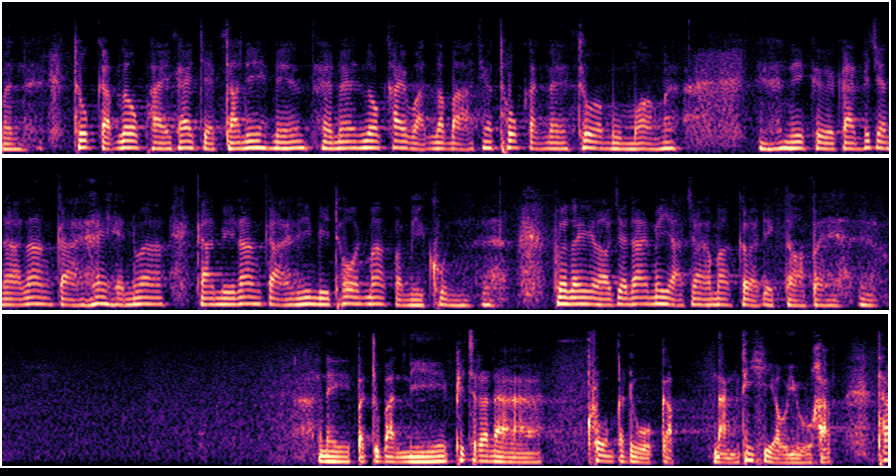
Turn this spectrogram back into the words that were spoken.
มัน ทุกข์กับโรคภัยไข้เจ็บตอนนี้เห็นไหมโรคไข้หวัดระบาดที่ทุกข์กันไปทั่วมุมมองนี่ นี่คือการพิจารณาร่างกายให้เห็นว่าการมีร่างกายนี้มีโทษมากกว่ามีคุณ เพื่อเราจะได้ไม่อยากจะมาเกิดอีกต่อไป ในปัจจุบันนี้พิจารณาโครงกระดูกกับหนังที่เหี่ยวอยู่ครับ ถ้า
